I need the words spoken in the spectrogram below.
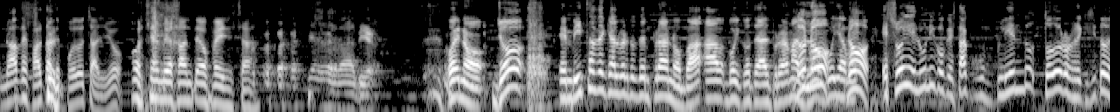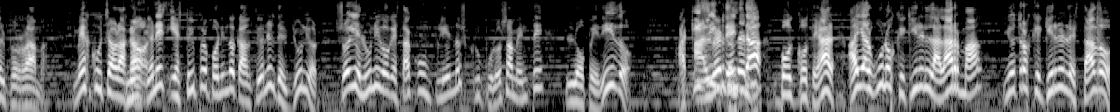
No hace falta, te puedo echar yo. Por semejante ofensa. Es verdad, tío. Bueno, yo, en vista de que Alberto Temprano va a boicotear el programa, No, no, voy a no. Soy el único que está cumpliendo todos los requisitos del programa. Me he escuchado las No. canciones y estoy proponiendo canciones del Junior. Soy el único que está cumpliendo escrupulosamente lo pedido. Aquí Alberto se intenta boicotear. Hay algunos que quieren la alarma y otros que quieren el Estado.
